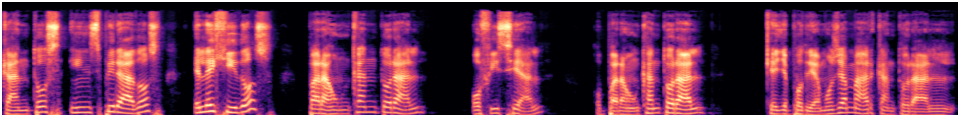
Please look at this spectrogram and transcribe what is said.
cantos inspirados elegidos para un cantoral oficial o para un cantoral que ya podríamos llamar cantoral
